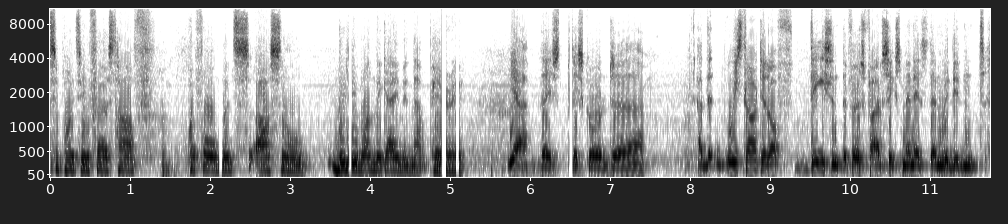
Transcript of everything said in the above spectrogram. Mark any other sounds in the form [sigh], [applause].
disappointing first half performance. Arsenal really won the game in that period. Yeah, they, they scored. Uh, we started off decent the first five six minutes, then we didn't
